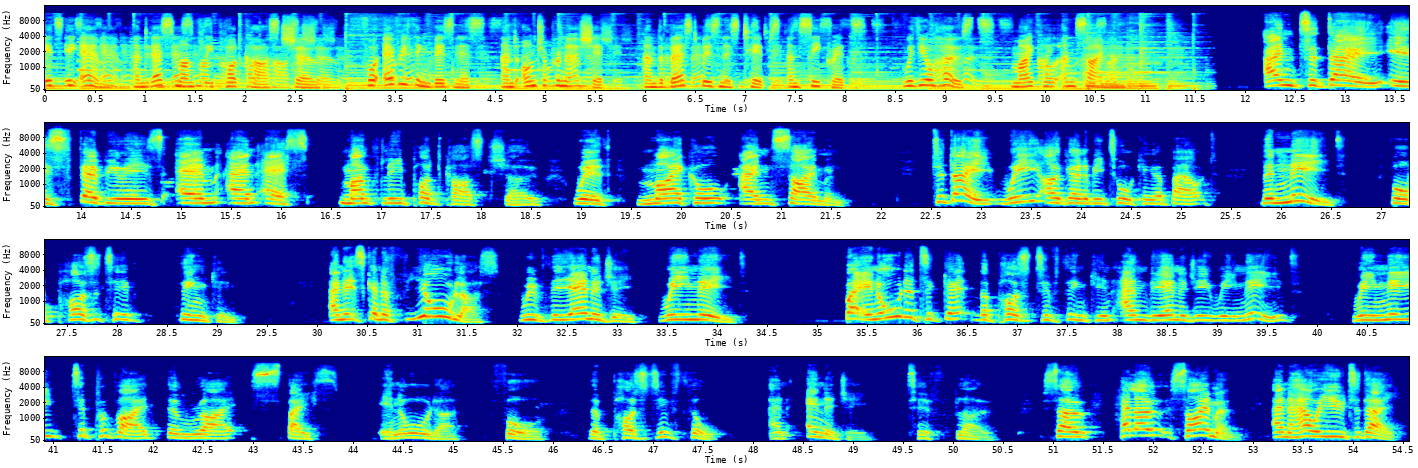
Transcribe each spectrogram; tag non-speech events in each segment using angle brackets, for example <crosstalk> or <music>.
It's the M and S monthly podcast show for everything business and entrepreneurship and the best business tips and secrets with your hosts, Michael and Simon. And today is February's M and S monthly podcast show with Michael and Simon. Today we are going to be talking about the need for positive thinking. And it's going to fuel us with the energy we need. But in order to get the positive thinking and the energy we need, we need to provide the right space in order for the positive thought and energy to flow. So, hello, Simon, and how are you today?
